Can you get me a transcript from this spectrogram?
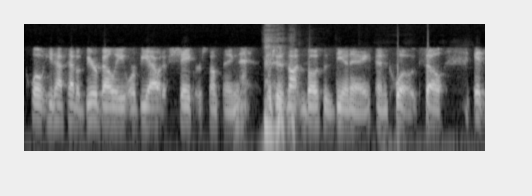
quote he'd have to have a beer belly or be out of shape or something, which is not in Bosa's DNA. End quote. So it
